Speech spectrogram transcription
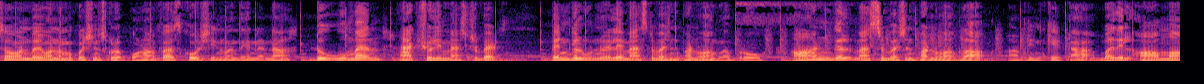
so one by one நம்ம கொஷின்ஸ்குள்ளே போகலாம் ஃபர்ஸ்ட் கொஷின் வந்து என்னென்னா டு உமன் ஆக்சுவலி மாஸ்டர் பேட் பெண்கள் உண்மையிலே மாஸ்டர்பேஷன் பண்ணுவாங்களா ப்ரோ ஆண்கள் மாஸ்டர்பேஷன் பண்ணுவாங்களா அப்படின்னு கேட்டால் பதில் ஆமா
